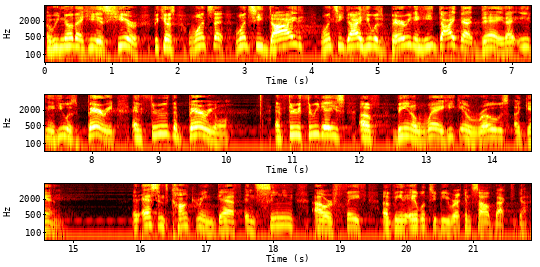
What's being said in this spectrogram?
And we know that he is here because once that once he died, once he died, he was buried and he died that day, that evening. He was buried and through the burial and through 3 days of being away, he arose again. In essence, conquering death and sealing our faith of being able to be reconciled back to God.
